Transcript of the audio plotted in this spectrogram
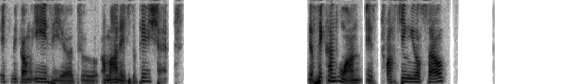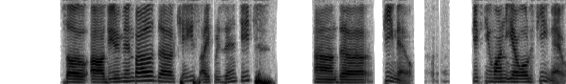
it becomes easier to uh, manage the patient. The second one is trusting yourself. So uh, do you remember the case I presented? Uh, the female, 51-year-old female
